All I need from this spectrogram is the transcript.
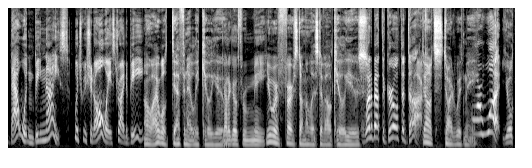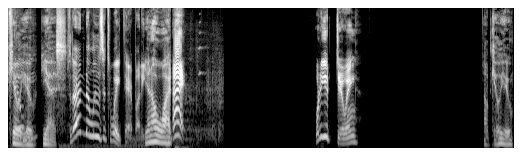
That wouldn't be nice, which we should always try to be. Oh, I will definitely kill you. Gotta go through me. You were first on the list of I'll kill yous. What about the girl at the dock? Don't start with me. Or what? You'll kill kill, you. me? Yes. Starting to lose its weight there, buddy. You know what? Hey! What are you doing? I'll kill you.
